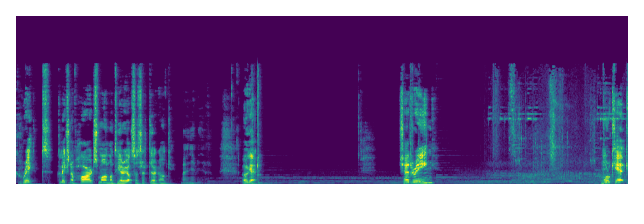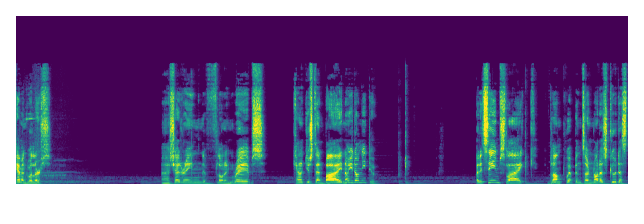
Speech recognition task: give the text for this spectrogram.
Grit. Collection of hard, small materials such as dirt. Okay. Okay. Shattering. More ca cavern dwellers. Uh, shattering the floating ribs. Cannot you stand by? No, you don't need to. But it seems like blunt weapons are not as good as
